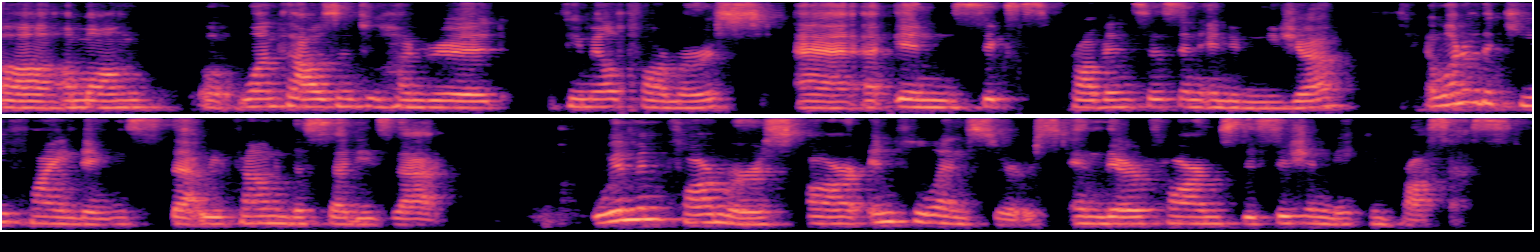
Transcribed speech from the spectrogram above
uh, among uh, 1,200 female farmers uh, in six provinces in Indonesia and one of the key findings that we found in the study is that women farmers are influencers in their farm's decision-making process,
